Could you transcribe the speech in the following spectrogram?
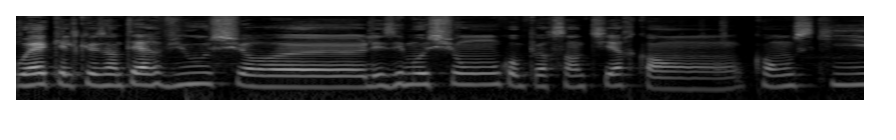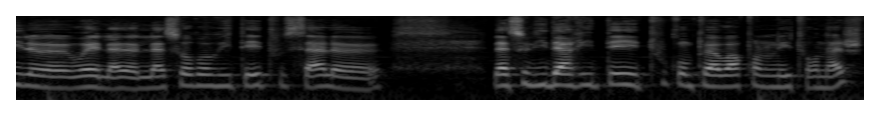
ouais, quelques interviews sur euh, les émotions qu'on peut ressentir quand, quand on skie, le, ouais, la, sororité, tout ça, la solidarité et tout qu'on peut avoir pendant les tournages.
